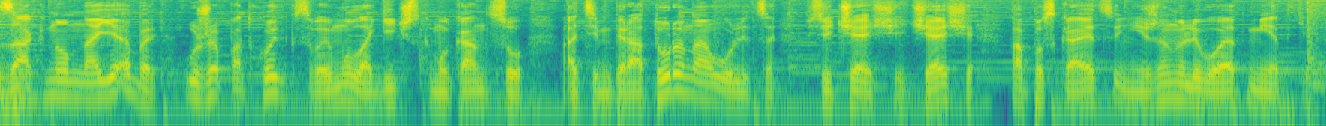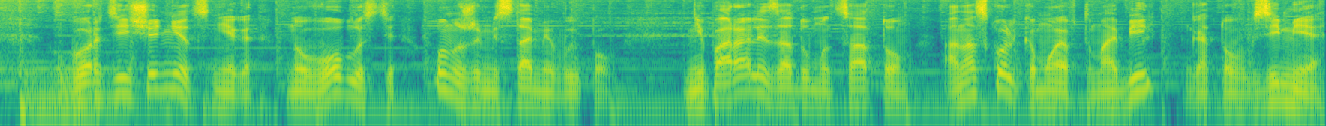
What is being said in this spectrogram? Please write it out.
За окном ноябрь уже подходит к своему логическому концу, а температура на улице все чаще и чаще опускается ниже нулевой отметки. В городе еще нет снега, но в области он уже местами выпал. Не пора ли задуматься о том, а насколько мой автомобиль готов к зиме?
